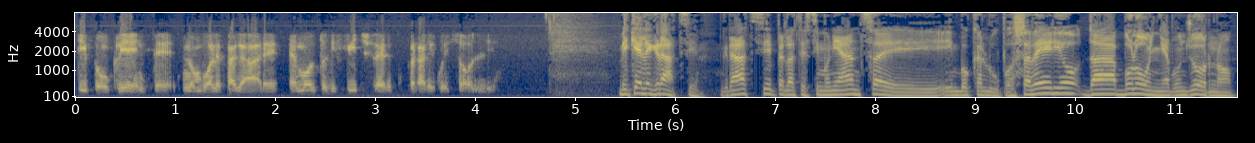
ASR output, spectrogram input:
tipo un cliente non vuole pagare è molto difficile recuperare quei soldi. Michele, grazie. Grazie per la testimonianza e in bocca al lupo. Saverio da Bologna, buongiorno.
